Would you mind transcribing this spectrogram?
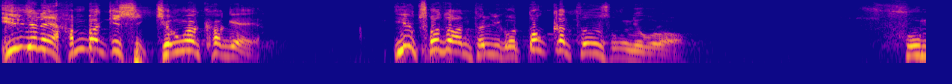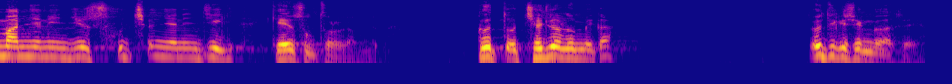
1년에 한 바퀴씩 정확하게 1초도 안 틀리고 똑같은 속력으로 수만 년인지 수천 년인지 계속 돌아갑니다. 그것도 저절합니까? 어떻게 생각하세요?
